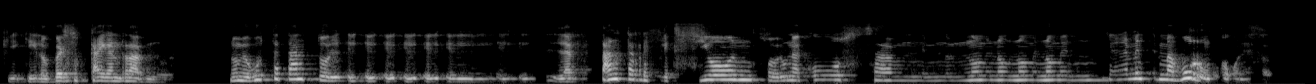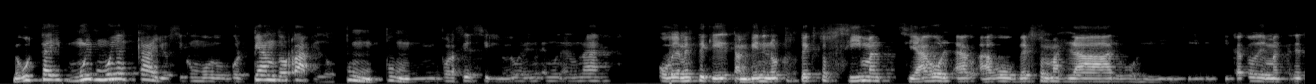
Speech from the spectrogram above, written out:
que, que, los versos caigan rápido. No me gusta tanto el, el, la tanta reflexión sobre una cosa, no, no, no, no, me, generalmente me aburro un poco en eso. Me gusta ir muy, muy al callo, así como golpeando rápido, pum, pum, por así decirlo, en, en una obviamente que también en otros textos sí, man, hago, hago, versos más largos y, trato de mantener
